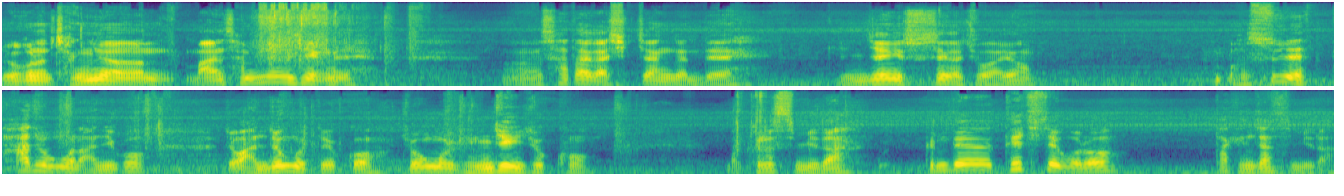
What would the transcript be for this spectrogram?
요거는 작년 만 3년생을 어, 사다가 식재한 건데 굉장히 수세가 좋아요. 뭐 수제 다 좋은 건 아니고 좀 안 좋은 것도 있고 좋은 건 굉장히 좋고 막 그렇습니다. 근데 대체적으로 다 괜찮습니다.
